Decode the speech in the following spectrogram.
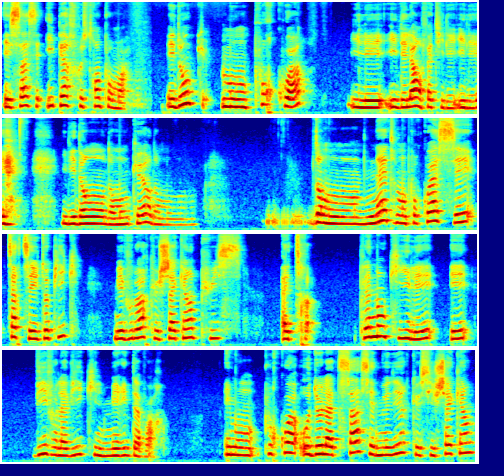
et ça, c'est hyper frustrant pour moi. Et donc, mon pourquoi, il est, il est là, en fait, il est, il est, il est dans, dans mon cœur, dans mon, dans mon être, mon pourquoi, c'est, certes, c'est utopique, mais vouloir que chacun puisse être pleinement qui il est et vivre la vie qu'il mérite d'avoir. Et mon pourquoi au-delà de ça, c'est de me dire que si chacun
